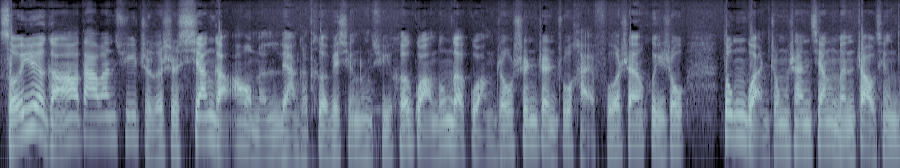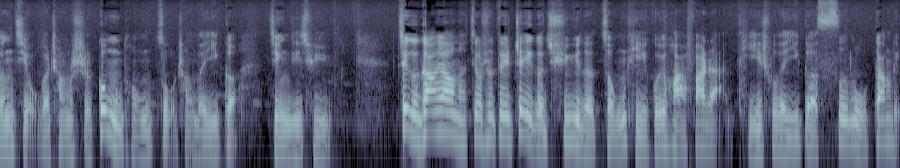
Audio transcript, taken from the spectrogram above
所谓粤港澳大湾区，指的是香港、澳门两个特别行政区和广东的广州、深圳、珠海、佛山、惠州、东莞、中山、江门、肇庆等九个城市共同组成的一个经济区域。这个纲要呢，就是对这个区域的总体规划发展提出的一个思路纲领。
